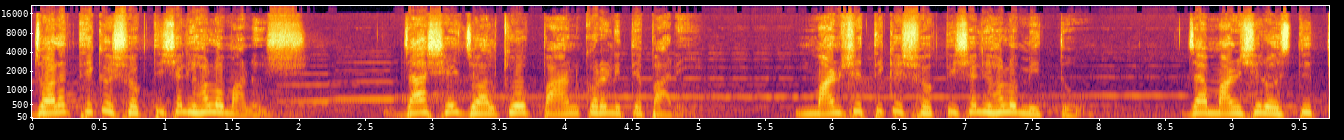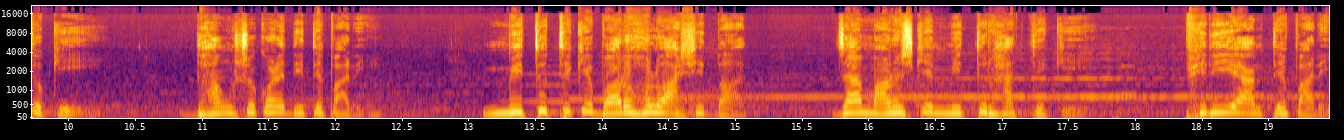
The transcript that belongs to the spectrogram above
জলের থেকেও শক্তিশালী হলো মানুষ, যা সেই জলকেও পান করে নিতে পারে। মানুষের থেকে শক্তিশালী হলো মৃত্যু, যা মানুষের অস্তিত্বকে ধ্বংস করে দিতে পারে। মৃত্যুর থেকে বড় হলো আশীর্বাদ যা মানুষকে মৃত্যুর হাত থেকে ফিরিয়ে আনতে পারে।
